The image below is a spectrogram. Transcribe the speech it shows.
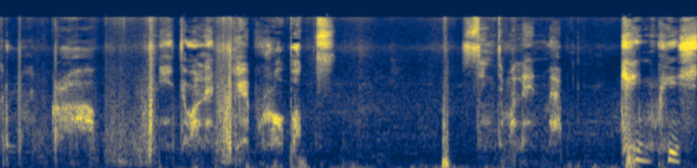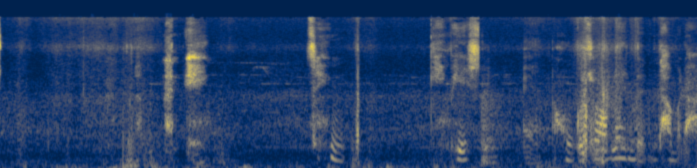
กันใหม่นะครับนนี้จะมาเล่นเกมโรบ็อกซ์ซึ่งจะมาเล่นแมป King Peach นั่นเอง ซึ่ง King Peach ผมก็ชอบเล่นเป็นธรรมดา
